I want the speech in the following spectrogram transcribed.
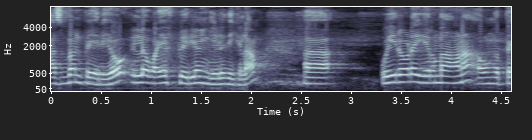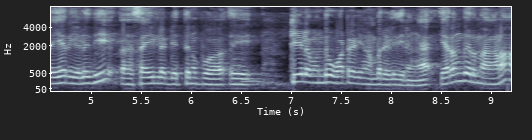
ஹஸ்பண்ட் பெயரையோ இல்லை ஒய்ஃப் பெயரையோ இங்கே எழுதிக்கலாம். உயிரோடு இருந்தாங்கன்னா அவங்க பெயர் எழுதி சைடில் டெத்துன்னு போ கீழே வந்து ஓட்டர் ஐடி நம்பர் எழுதிடுங்க. இறந்து இருந்தாங்கன்னா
